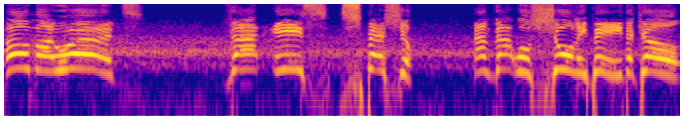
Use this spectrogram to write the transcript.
Oh my words! That is special. And that will surely be the goal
